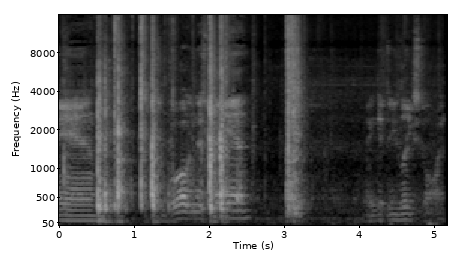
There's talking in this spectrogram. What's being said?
And boil in this pan and get these leeks going.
